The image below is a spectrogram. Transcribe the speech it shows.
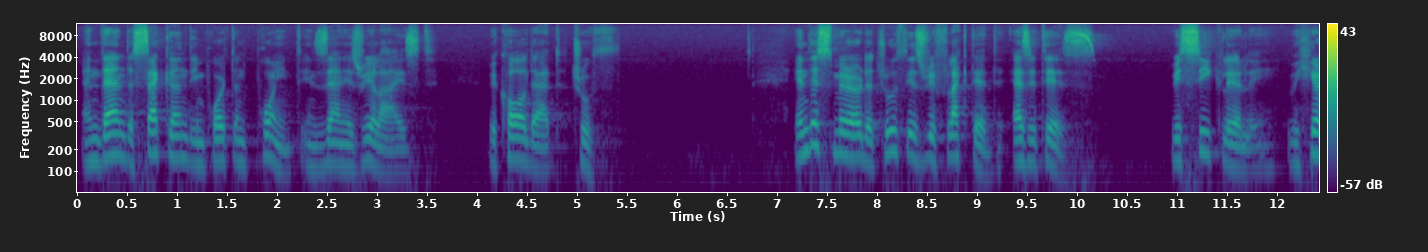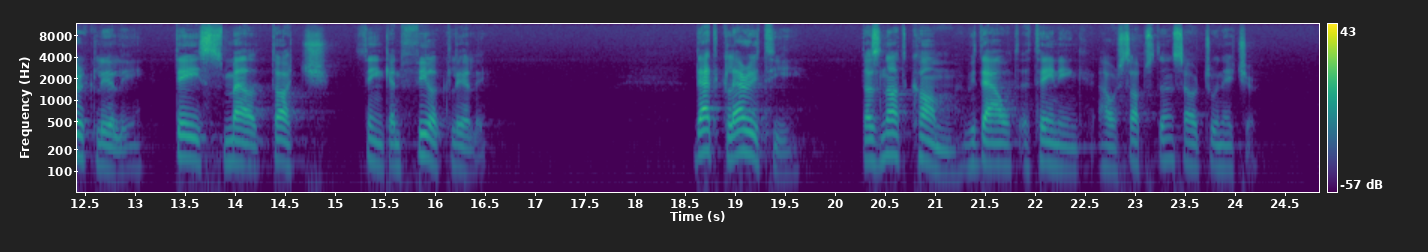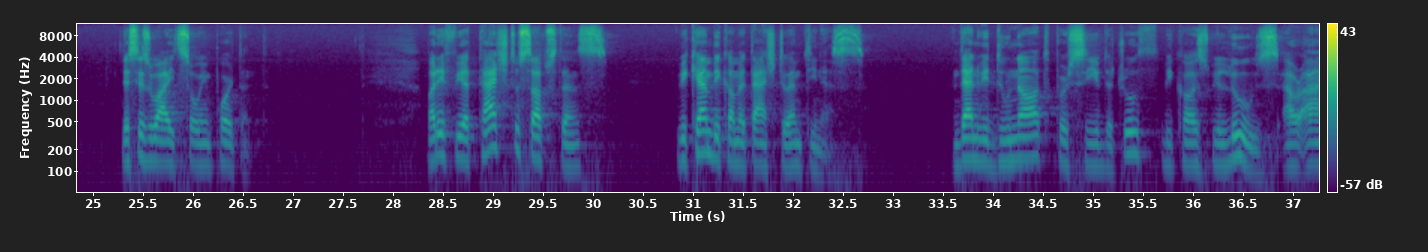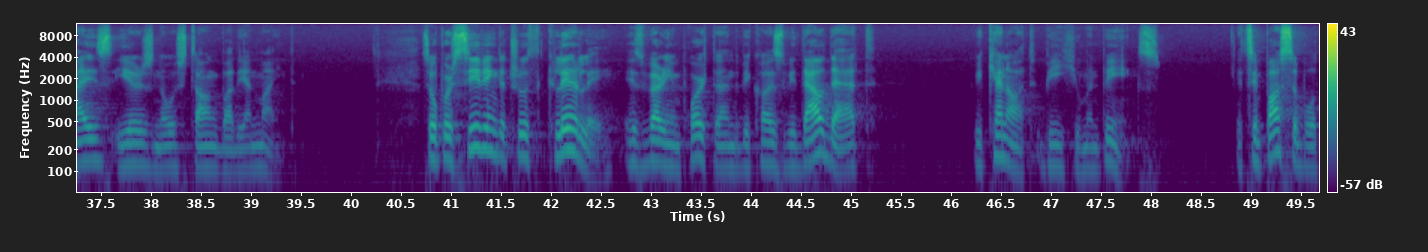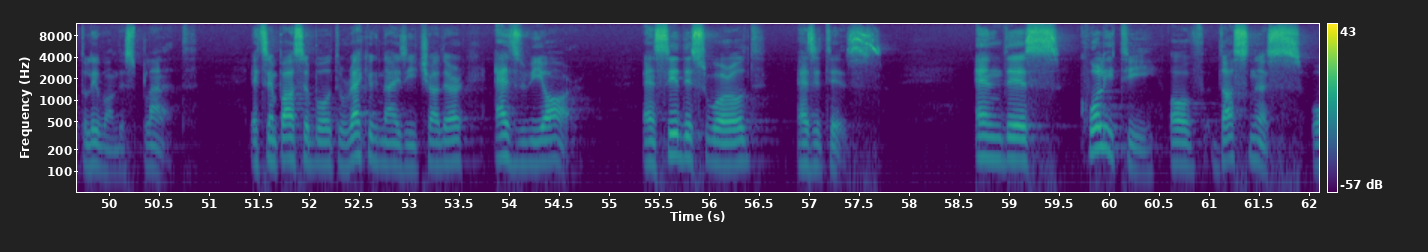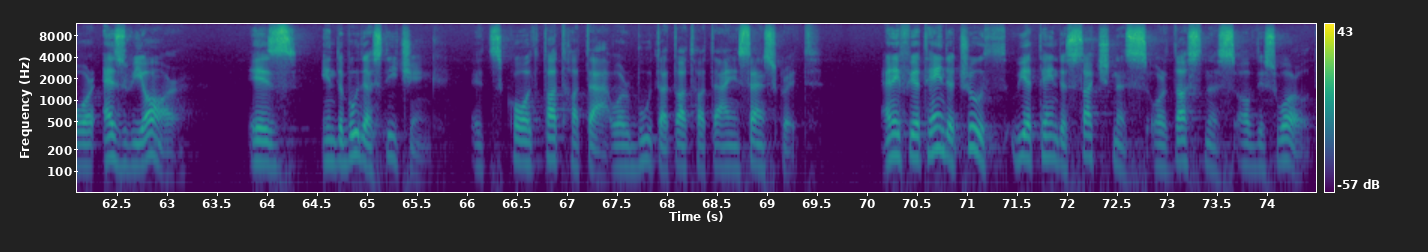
And then the second important point in Zen is realized. We call that truth. In this mirror, the truth is reflected as it is. We see clearly, we hear clearly, taste, smell, touch, think, and feel clearly. That clarity does not come without attaining our substance, our true nature. This is why it's so important. But if we attach to substance, we can become attached to emptiness. And then we do not perceive the truth because we lose our eyes, ears, nose, tongue, body, and mind. So perceiving the truth clearly is very important because without that, we cannot be human beings. It's impossible to live on this planet. It's impossible to recognize each other as we are and see this world as it is. And this quality of thusness or as we are is in the Buddha's teaching. It's called tathata or bhuta tathata in Sanskrit. And if we attain the truth, we attain the suchness or thusness of this world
